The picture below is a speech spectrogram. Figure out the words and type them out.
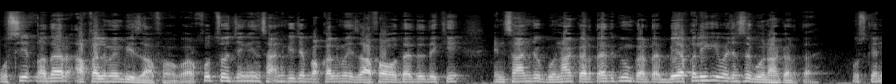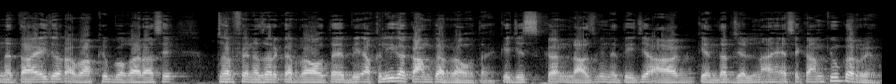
उसी कदर अकल में भी इजाफा होगा। और ख़ुद सोचेंगे, इंसान की जब अकल में इजाफा होता है तो देखिए, इंसान जो गुनाह करता है तो क्यों करता है? बेअली की वजह से गुनाह करता है। उसके नतज और अवाकब वगैरह से तरफ़ नज़र कर रहा होता है बेअली का काम कर रहा होता है कि जिसका लाजमी नतीजा आग के अंदर जलना है ऐसे काम क्यों कर रहे हो?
